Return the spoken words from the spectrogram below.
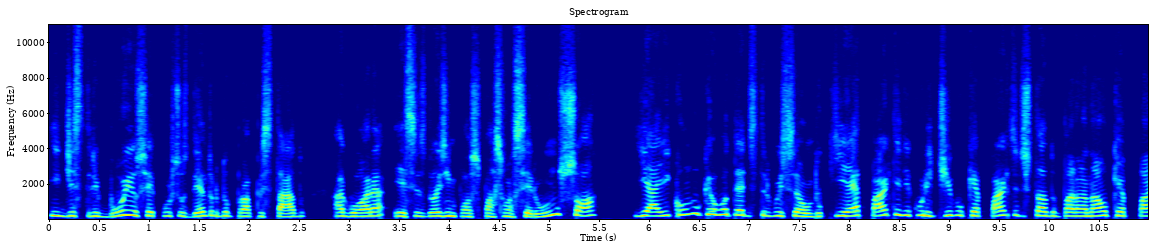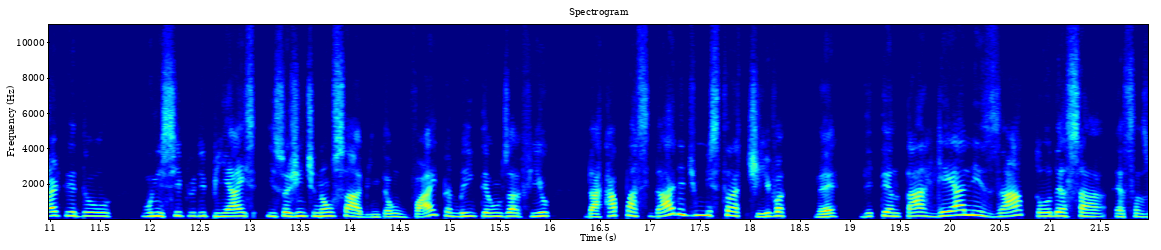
e distribui os recursos dentro do próprio Estado. Agora, esses dois impostos passam a ser um só. E aí, como que eu vou ter a distribuição do que é parte de Curitiba, o que é parte do Estado do Paraná, o que é parte do município de Pinhais? Isso a gente não sabe. Então, vai também ter um desafio da capacidade administrativa, né, de tentar realizar todas essa, essas,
